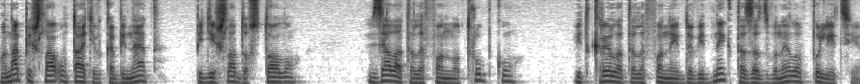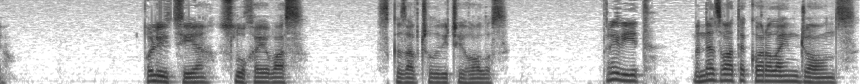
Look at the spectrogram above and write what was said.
Вона пішла у таті в кабінет, підійшла до столу, взяла телефонну трубку, відкрила телефонний довідник та задзвонила в поліцію. Поліція, слухаю вас, сказав чоловічий голос. Привіт, мене звати Королайн Джонс.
